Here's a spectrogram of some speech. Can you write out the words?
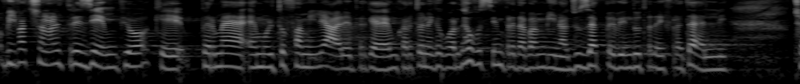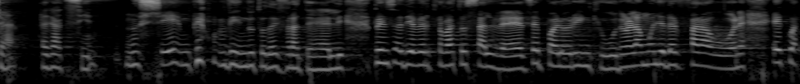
Vi faccio un altro esempio che per me è molto familiare perché è un cartone che guardavo sempre da bambina, Giuseppe venduto dai fratelli. Cioè, ragazzi, uno scempio venduto dai fratelli, pensa di aver trovato salvezza e poi lo rinchiudono, è la moglie del faraone. Que-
